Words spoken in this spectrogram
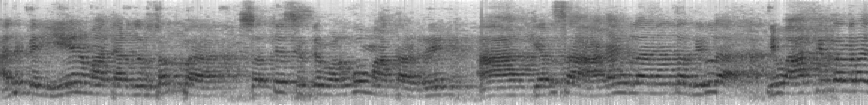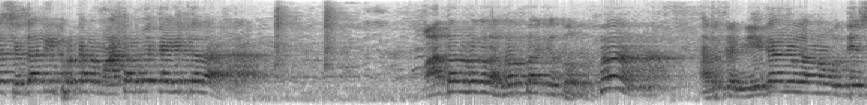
ಅದಕ್ಕೆ ಏನು ಮಾತಾಡಿದ್ರು ಸ್ವಲ್ಪ ಸತ್ಯ ಸಿದ್ಧರ ಒಳಗೂ ಮಾತಾಡ್ರಿ. ಆ ಕೆಲಸ ಆಗಂಗಿಲ್ಲ ಅನ್ನೋಂಥದ್ದಿಲ್ಲ ನೀವು ಹಾಕಿತ್ತಂದ್ರೆ ಸಿದ್ಧಾಂತಿ ಪ್ರಕಾರ ಮಾತಾಡ್ಬೇಕಾಗಿತ್ತಲ್ಲ? ಮಾತಾಡ್ಬೇಕಲ್ಲ ಗೊತ್ತಾಗಿತ್ತು ಹ. ಅದಕ್ಕೆ ನೀಗಾಗಿಲ್ಲ ಅನ್ನೋ ಉದ್ದೇಶ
